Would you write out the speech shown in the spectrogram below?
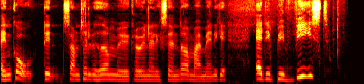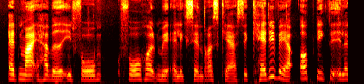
angår den samtale, vi havde om øh, Grevinde Alexander og Maja Manike. Er det bevist, at Maj har været et for, forhold med Alexandras kæreste? Kan det være opdigtet eller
